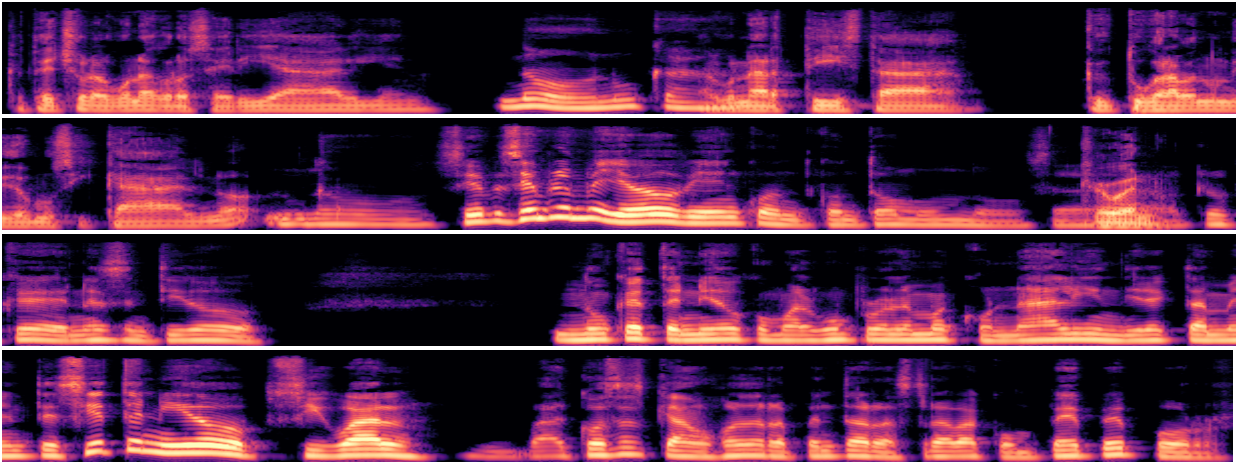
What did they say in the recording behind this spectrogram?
¿Que te ha hecho alguna grosería a alguien? No, nunca. ¿Algún artista que tú grabando un video musical, no? No. Siempre, siempre me he llevado bien con, con todo mundo. O sea, Qué bueno. Creo que en ese sentido Nunca he tenido como algún problema con alguien directamente. Sí he tenido, pues igual, cosas que a lo mejor de repente arrastraba con Pepe por,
